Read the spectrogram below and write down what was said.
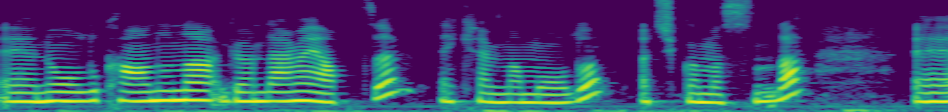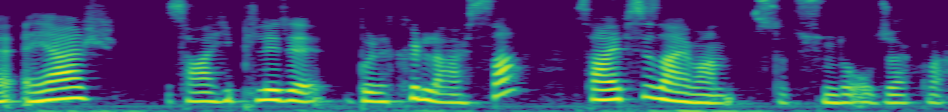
e, nolu kanuna gönderme yaptı Ekrem İmamoğlu açıklamasında. E, eğer sahipleri bırakırlarsa sahipsiz hayvan statüsünde olacaklar.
